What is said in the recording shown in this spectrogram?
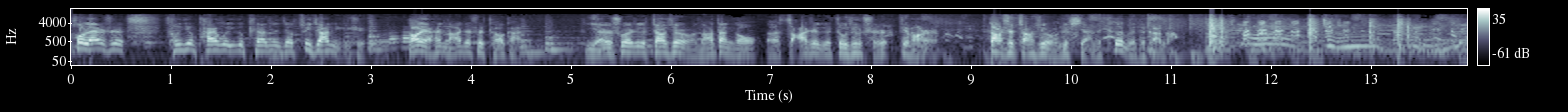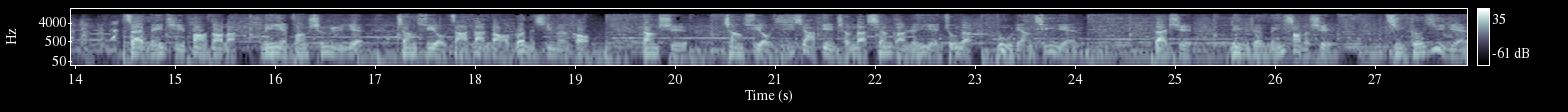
后来是曾经拍过一个片子叫《最佳女婿》，导演还拿这事调侃。也是说这个张学友拿蛋糕呃砸这个周星驰这帮人，当时张学友就显得特别的尴尬。在媒体报道了梅艳芳生日宴张学友砸蛋捣乱的新闻后，当时张学友一下变成了香港人眼中的不良青年。但是令人没想到的是，仅隔一年，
